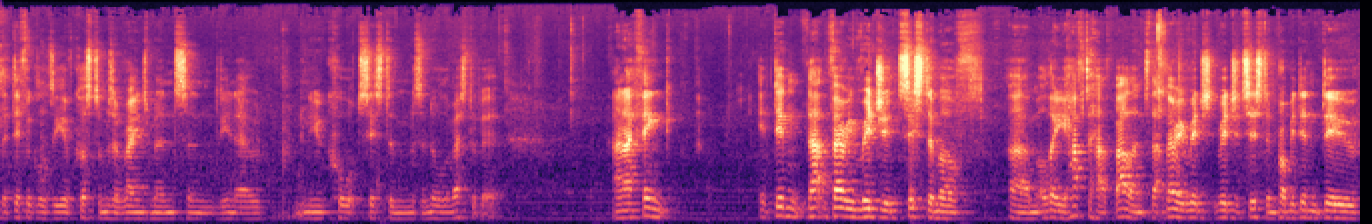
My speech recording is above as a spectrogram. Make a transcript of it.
the difficulty of customs arrangements and you know new court systems and all the rest of it. And I think it didn't, that very rigid system of, um, although you have to have balance, that very rigid, rigid system probably didn't do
